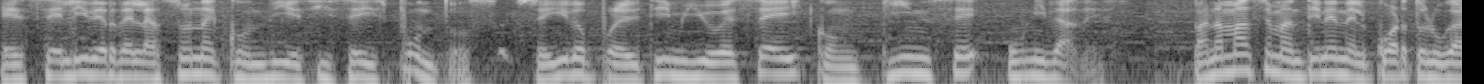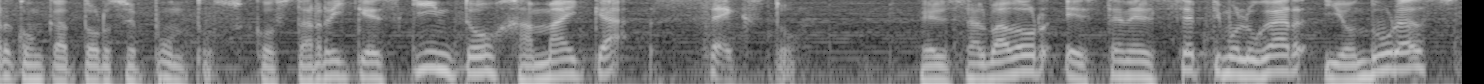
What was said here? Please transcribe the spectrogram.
es el líder de la zona con 16 puntos, seguido por el Team USA con 15 unidades. Panamá se mantiene en el cuarto lugar con 14 puntos, Costa Rica es quinto, Jamaica sexto. El Salvador está en el séptimo lugar y Honduras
